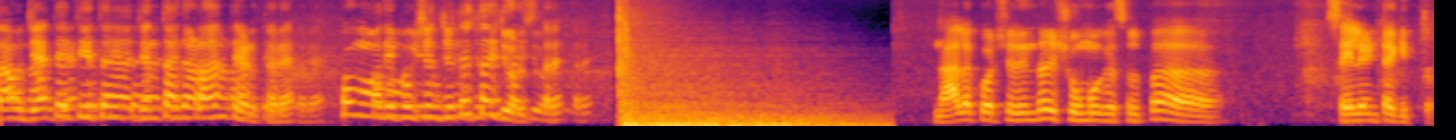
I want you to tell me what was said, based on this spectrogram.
ನಾವು ಜಾತ್ಯತೀತ ಜನತಾದಳ ಅಂತ ಹೇಳ್ತಾರೆ. ಕೋಮವಾದಿ ಪಕ್ಷದ ಜೊತೆ ಕೈ ಜೋಡಿಸ್ತಾರೆ ನಾಲ್ಕು ವರ್ಷದಿಂದ ಶಿವಮೊಗ್ಗ ಸ್ವಲ್ಪ ಸೈಲೆಂಟ್ ಆಗಿತ್ತು.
